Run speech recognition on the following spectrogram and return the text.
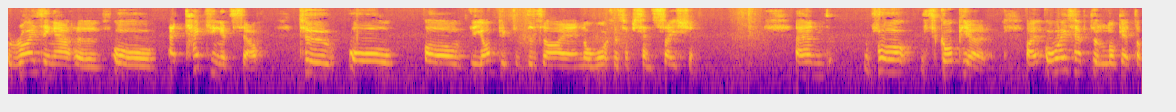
rising out of or attaching itself to all of the objects of desire in the waters of sensation. And for Scorpio, I always have to look at the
